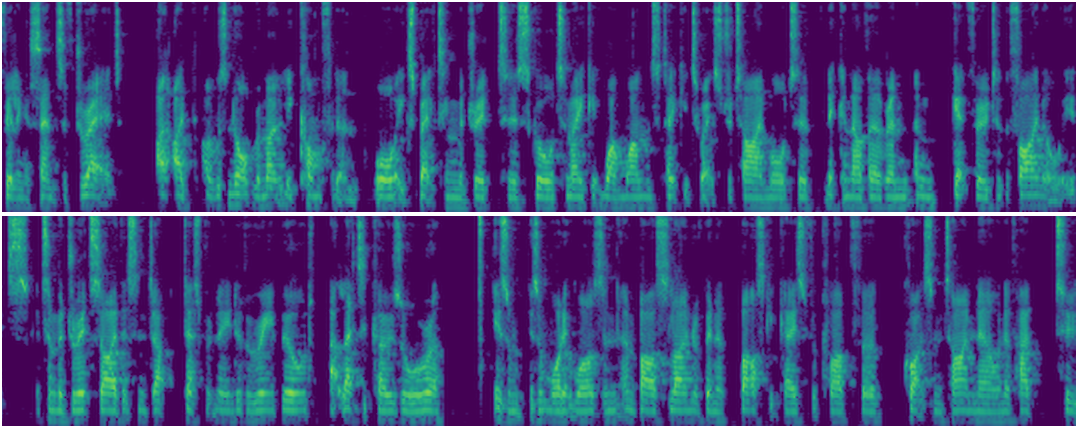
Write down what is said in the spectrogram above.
feeling a sense of dread, I, I, I was not remotely confident or expecting Madrid to score to make it 1 1, to take it to extra time, or to nick another and, and get through to the final. It's, it's a Madrid side that's in de- desperate need of a rebuild. Atletico's aura isn't isn't what it was. And, and Barcelona have been a basket case for club for quite some time now and have had two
